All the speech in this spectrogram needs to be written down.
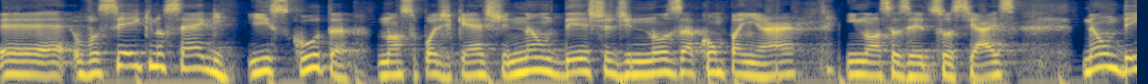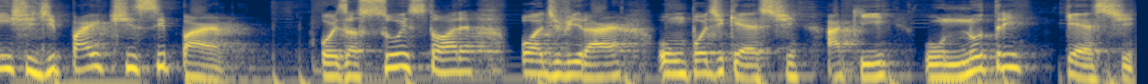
É, você aí que nos segue e escuta o nosso podcast, não deixa de nos acompanhar em nossas redes sociais, não deixe de participar, pois a sua história pode virar um podcast aqui, o NutriCast.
